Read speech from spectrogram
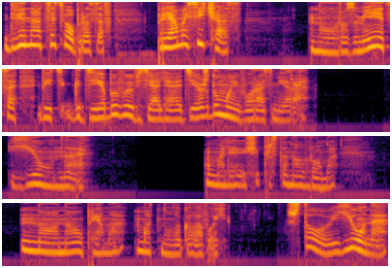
Двенадцать образов. Прямо сейчас. Ну, разумеется, ведь где бы вы взяли одежду моего размера?» «Юна», — умоляюще простонал Рома, но она упрямо мотнула головой. «Что, Юна?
